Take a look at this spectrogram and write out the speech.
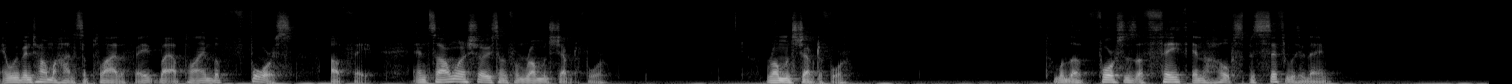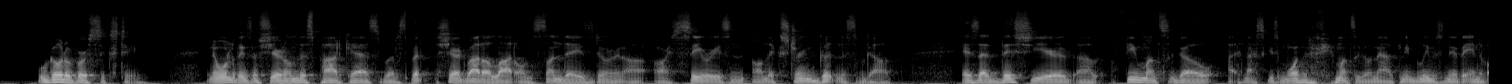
And we've been talking about how to supply the faith by applying the force of faith. And so I want to show you something from Romans chapter 4. Romans chapter 4. Talking about the forces of faith and hope specifically today. We'll go to verse 16. You know, one of the things I've shared on this podcast, but I've shared about a lot on Sundays during our, our series on the extreme goodness of God, is that this year, uh, few months ago, uh, excuse me, more than a few months ago now. Can you believe it's near the end of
